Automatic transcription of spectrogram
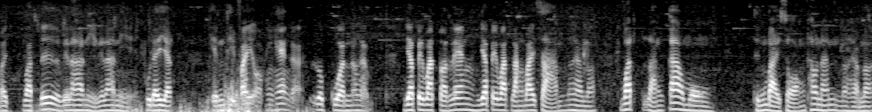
ว่าวัดเด้อเวลานี่เวลานี่ผู้ใดอยากเห็นที่ไฟออกแห้งๆก็รบกวนนะครับ อย่าไปวัดตอนแรงอย่าไปวัดหลังบ่ายสามนะครับเนาะวัดหลังเก้าโมงถึงบ่ายสองเท่านั้นนะครับเนาะ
